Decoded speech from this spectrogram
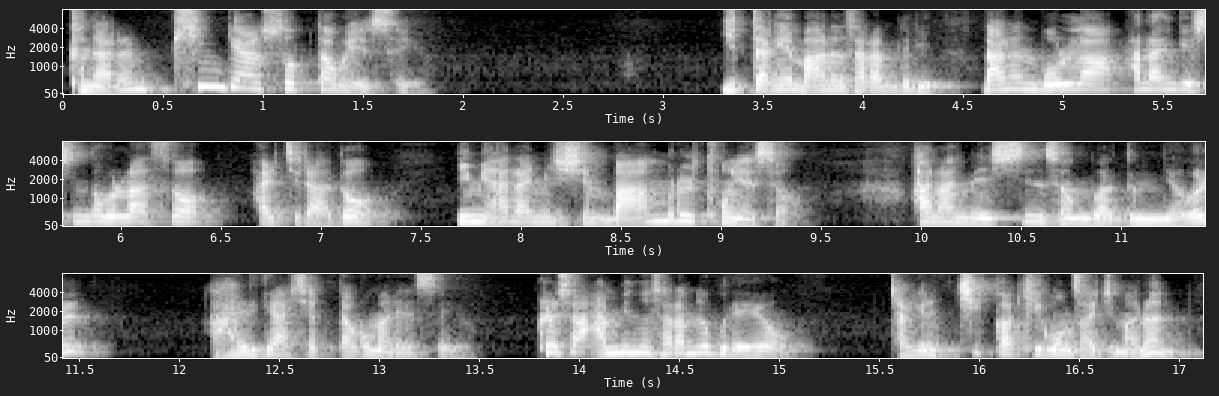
그날은 핑계할 수 없다고 했어요. 이 땅에 많은 사람들이 나는 몰라 하나님 계신 거 몰랐어 할지라도 이미 하나님 주신 만물을 통해서 하나님의 신성과 능력을 알게 하셨다고 말했어요. 그래서 안 믿는 사람도 그래요. 자기는 치과 기공사지만은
